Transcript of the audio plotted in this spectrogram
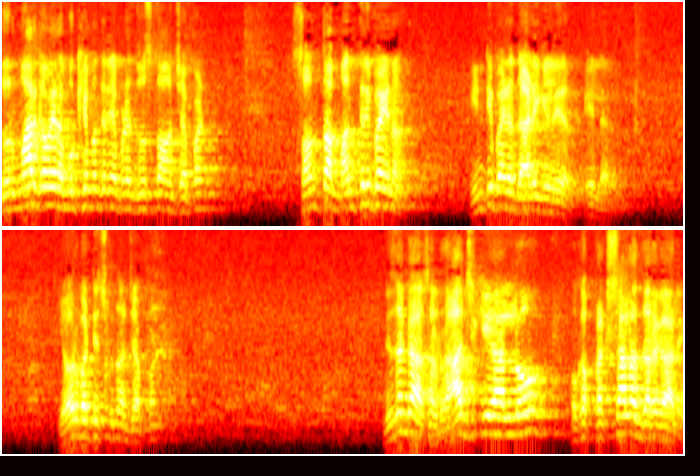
దుర్మార్గమైన ముఖ్యమంత్రిని ఎప్పుడైనా చూస్తామని చెప్పండి. సొంత మంత్రి పైన ఇంటి పైన దాడికి వెళ్ళారు వెళ్ళారు. ఎవరు పట్టించుకున్నారు చెప్పండి. నిజంగా అసలు రాజకీయాల్లో ఒక ప్రక్షాళన జరగాలి.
